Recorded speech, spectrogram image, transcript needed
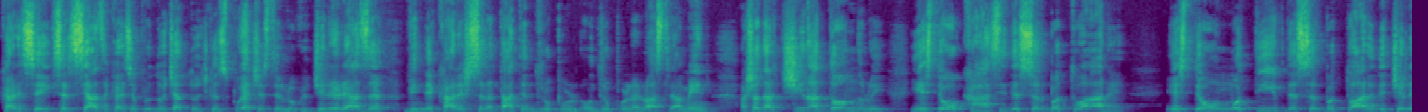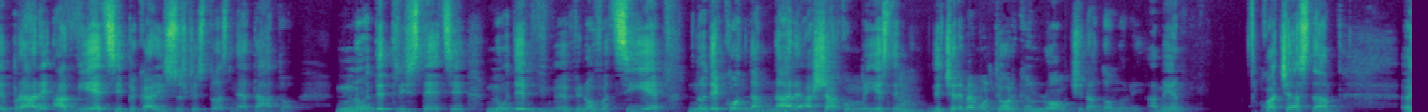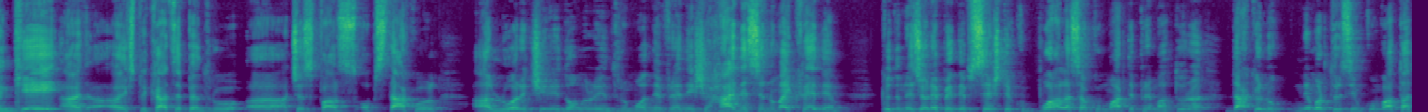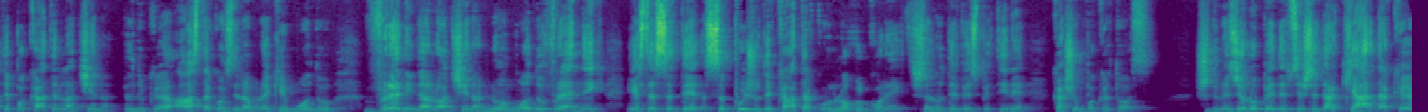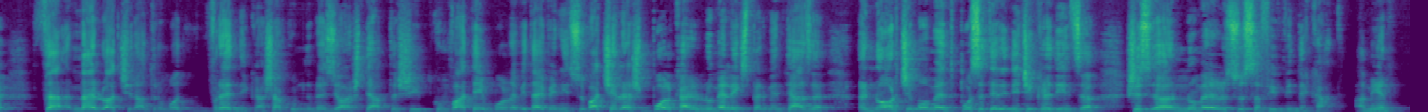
care se exersează, care se produce atunci când spui aceste lucruri, generează vindecare și sănătate în, trupul, în trupurile noastre. Amin? Așadar, cina Domnului este o ocazie de sărbătoare. Este un motiv de sărbătoare, de celebrare a vieții pe care Isus Hristos ne-a dat-o. Nu de tristețe, nu de vinovăție, nu de condamnare, așa cum este de cele mai multe ori când luăm cina Domnului. Amin? Cu aceasta, închei explicație pentru a, acest fals obstacol al luării cinei Domnului într-un mod nevrednic și haideți să nu mai credem că Dumnezeu ne pedepsește cu boală sau cu moarte prematură dacă nu ne mărturisim cumva toate păcatele la cină. Pentru că asta considerăm noi că e modul vrednic de a lua cina. Nu, modul vrednic este să, te, să pui judecata în locul corect și să nu te vezi pe tine ca și un păcătos. Și Dumnezeu nu pedepsește, dar chiar dacă n-ai luat cina într-un mod vrednic, așa cum Dumnezeu așteaptă și cumva te-ai îmbolnăvit, ai venit sub aceleași boli care lumea le experimentează, în orice moment poți să te ridici în credință și în numele Lui Iisus să fii vindecat. Amin?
